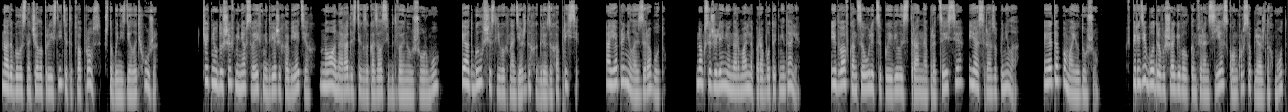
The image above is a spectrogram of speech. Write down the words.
Надо было сначала прояснить этот вопрос, чтобы не сделать хуже». Чуть не удушив меня в своих медвежьих объятиях, но на радостях заказал себе двойную шаурму и отбыл в счастливых надеждах и грезах о Присе а я принялась за работу. Но, к сожалению, нормально поработать не дали. Едва в конце улицы появилась странная процессия, я сразу поняла. Это по мою душу. Впереди бодро вышагивал конферансье с конкурса пляжных мод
